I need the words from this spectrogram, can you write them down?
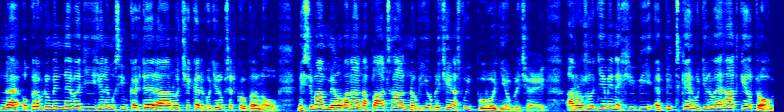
Ne, opravdu mi nevadí, že nemusím každé ráno čekat hodinu před koupelnou, než si mám milovaná naplácá nový obličej na svůj původní obličej. A rozhodně mi nechybí epické hodinové hádky o tom,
